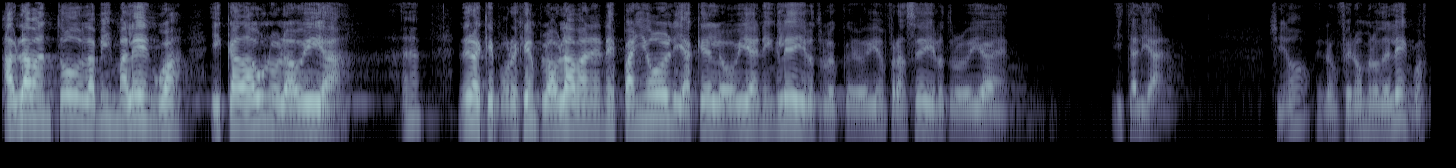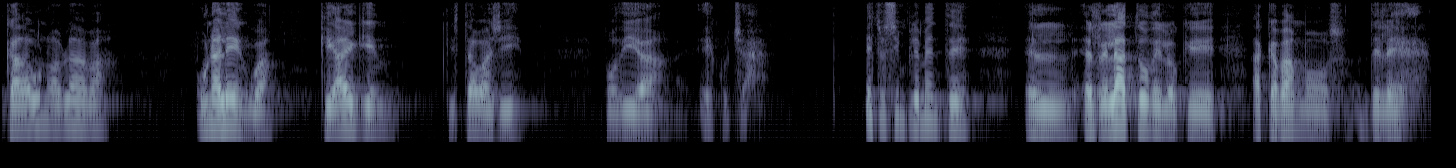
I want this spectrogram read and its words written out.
hablaban todos la misma lengua y cada uno la oía. ¿eh? No era que, por ejemplo, hablaban en español y aquel lo oía en inglés y el otro lo oía en francés y el otro lo oía en italiano. Sino era un fenómeno de lenguas. Cada uno hablaba una lengua que alguien que estaba allí podía escuchar. Esto es simplemente el, el relato de lo que acabamos de leer.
